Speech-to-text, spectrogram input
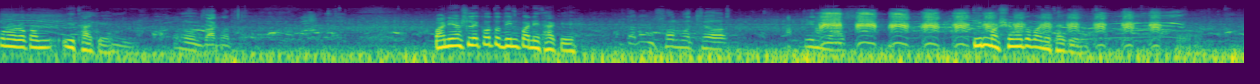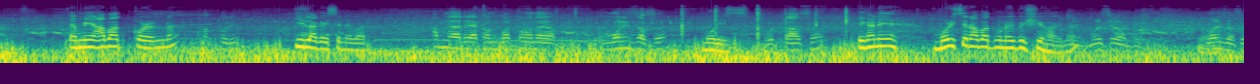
কোনো রকম ই থাকে? পানি আসলে কতদিন পানি থাকে? সর্বোচ্চ তিন মাস। তিন মাসের মতো পানি থাকে? এমনি আবাদ করেন না? করি। কি লাগাইছেন এবার? আপনার এখন বর্তমানে মরিচ আছে। মরিচ। ভুট্টা আছে। এখানে মরিচের আবাদ মনে হয় বেশি হয় না? মরিচের আবাদ। মরিচ আছে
